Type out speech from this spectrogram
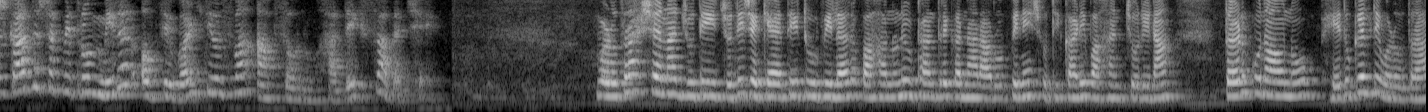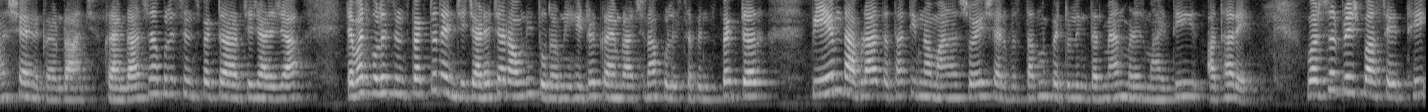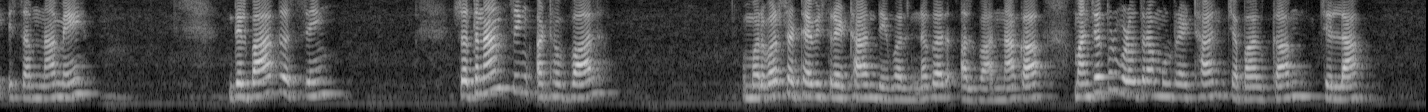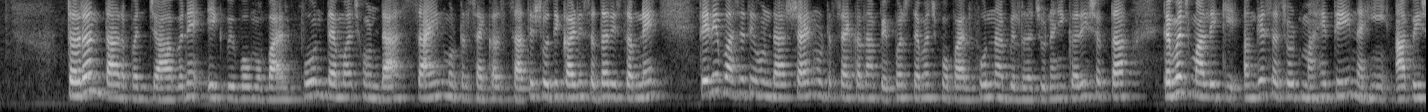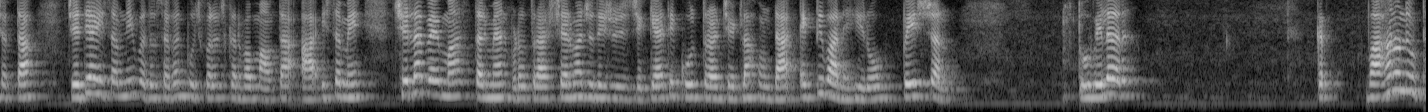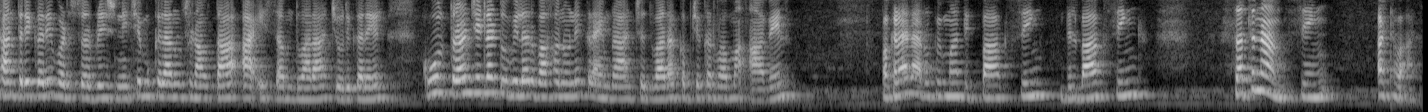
નમસ્કાર, દર્શક મિત્રો મિરર ઓફ ધી વર્લ્ડ ન્યૂઝમાં આપ સૌનું હાર્દિક સ્વાગત છે. વડોદરા શહેરના જુદી જુદી જગ્યાએથી ટુ વ્હીલર વાહનોની ઉઠાંતરી કરનાર આરોપીને શોધી કાઢી વાહન ચોરીના ત્રણ ગુનાઓનો ભેદ ઉકેલતી વડોદરા શહેર ક્રાઇમ બ્રાન્ચ. ક્રાઇમ બ્રાન્ચના પોલીસ ઇન્સ્પેક્ટર આરજે જાડેજા તેમજ પોલીસ ઇન્સ્પેક્ટર એનજી જાડેજા રાવની તોરવણી હેઠળ ક્રાઇમ બ્રાન્ચના police sub inspector PM Dabda તથા ટીમના માણસોએ શહેર વિસ્તારમાં પેટ્રોલિંગ દરમિયાન મળેલ માહિતી આધારે વરસર બ્રિજ પાસેથી ઇસમ નામે દિલબાગ સિંહ સતનામ સિંહ અઠવાલ ઉંમર વર્ષ અઠ્યાવીસ રહેઠાણ દેવલનગર અલવા નાકા માંજરપુર વડોદરા મૂળ રહેઠાણ ચબાલ ગામ જિલ્લા તરણતાર પંજાબને એક વિવો મોબાઈલ ફોન તેમજ હોન્ડા સાઇન મોટરસાયકલ સાથે શોધી કાઢી સદર ઇસમને તેની પાસેથી હોન્ડા શાઇન મોટરસાયકલના પેપર્સ તેમજ મોબાઈલ ફોનના બિલ રજૂ નહીં કરી શકતા. તેમજ માલિકી અંગે સચોટ માહિતી નહીં આપી શકતા. જેથી આ ઇસમની વધુ સઘન પૂછપરછ કરવામાં આવતા. આ ઇસમે છેલ્લા બે માસ દરમિયાન વડોદરા શહેરમાં જુદી જુદી જગ્યાએથી કુલ ત્રણ જેટલા હોન્ડા એક્ટિવા અને હીરો પેશન ટુ વ્હીલર વાહનોની ઉઠાંતરી કરી વડસર બ્રિજ નીચે મૂકેલાનું જણાવતા આ ઇસમ દ્વારા ચોરી કરેલ કુલ ત્રણ જેટલા ટુ વ્હીલર વાહનોને ક્રાઇમ બ્રાન્ચ દ્વારા કબજે કરવામાં આવેલ. પકડાયેલ આરોપીમાં દિલબાગ દિલબાગસિંહ દિલબાગ સિંહ, સતનામ સિંહ, અઠવાલ.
